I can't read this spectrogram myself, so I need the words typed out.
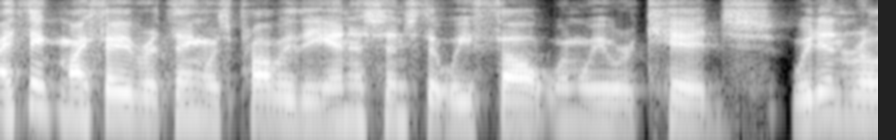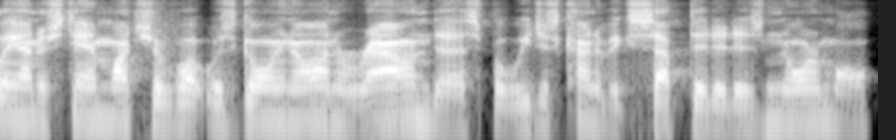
I think my favorite thing was probably the innocence that we felt when we were kids. We didn't really understand much of what was going on around us, but we just kind of accepted it as normal.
